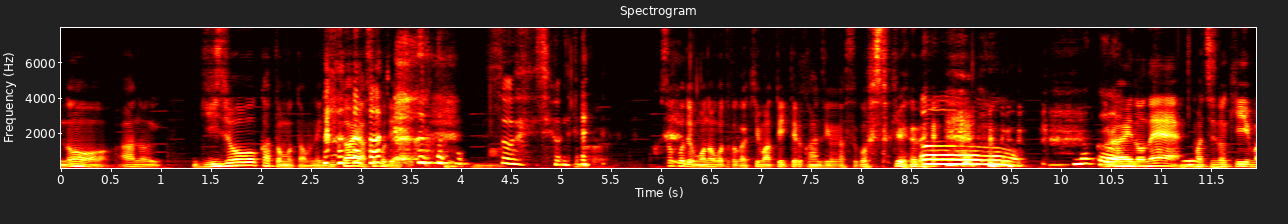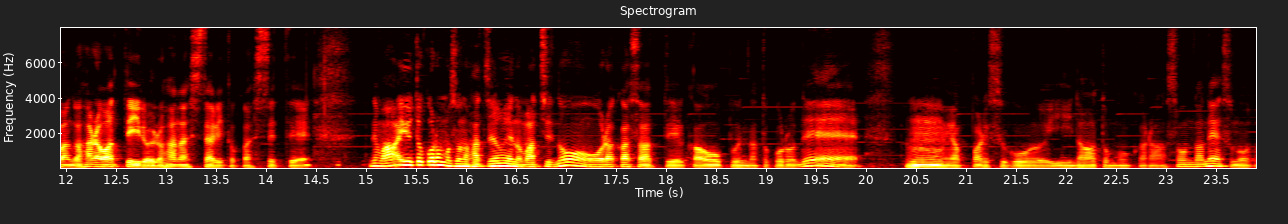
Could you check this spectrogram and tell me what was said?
のあの議場かと思ったもんね。議会あそこでやって。る、そうですよね、あそこで物事が決まっていってる感じがすごいしたけどね。ぐらいのね町のキーマンが腹割っていろいろ話したりとかしてて。でもああいうところもその八戸の街のおおらかさっていうかオープンなところでうんやっぱりすごいいいなと思うから。そんなねその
